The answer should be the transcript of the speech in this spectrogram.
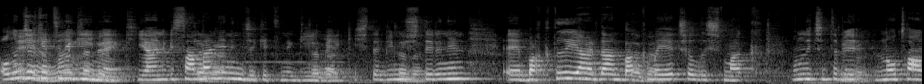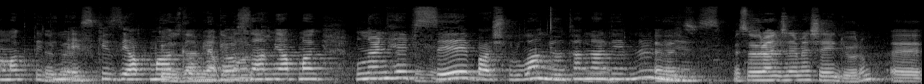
onun ceketini giymek, tabii. yani bir sandalyenin tabii. ceketini giymek, tabii. işte bir tabii. müşterinin e, baktığı yerden bakmaya tabii. çalışmak. Bunun için tabii, tabii. not almak dediğin tabii. eskiz yapmak gözlem ve yapmak. gözlem yapmak. Bunların hepsi tabii. başvurulan yöntemler diyebilir miyiz? Evet. Mesela öğrencilerime şey diyorum. E,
